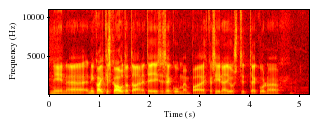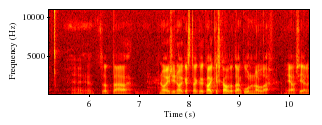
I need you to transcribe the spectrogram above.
Niin, äh, niin kaikki skautataan, että ei se sen kummempaa. Ehkä siinä just sitten, kun äh, tota, no ei siinä oikeastaan, kaikki skautataan kunnolla, ja siellä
